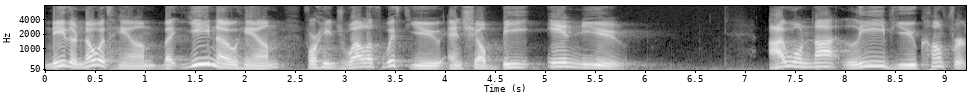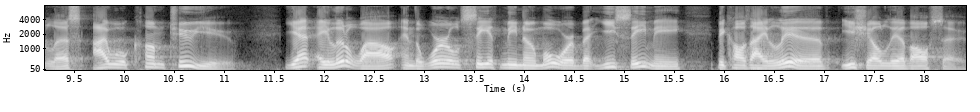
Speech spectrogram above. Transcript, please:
Neither knoweth him, but ye know him, for he dwelleth with you and shall be in you. I will not leave you comfortless, I will come to you. Yet a little while, and the world seeth me no more, but ye see me, because I live, ye shall live also.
